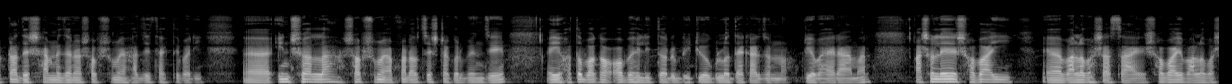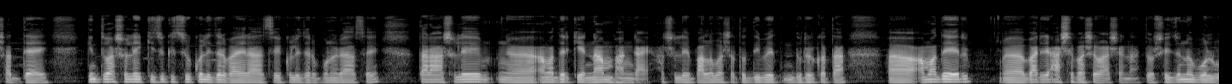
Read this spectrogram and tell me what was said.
আপনাদের সামনে যেন সবসময় হাজির থাকতে পারি। ইনশাআল্লাহ সবসময় আপনারাও চেষ্টা করবেন যে, এই হতবাকা অবহেলিতর ভিডিওগুলো দেখার জন্য, প্রিয় ভাইয়েরা আমার। আসলে সবাই ভালোবাসা চায়, সবাই ভালোবাসা দেয়। কিন্তু আসলে কিছু কিছু কলিজার ভাইয়েরা আছে, কলিজার বোনেরা আছে, তারা আসলে আমাদেরকে নাম ভাঙ্গায়। আসলে ভালোবাসা তো দিবে, দূরের কথা। আমাদের বাড়ির আশেপাশেও আসে না। তো সেই জন্য বলব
